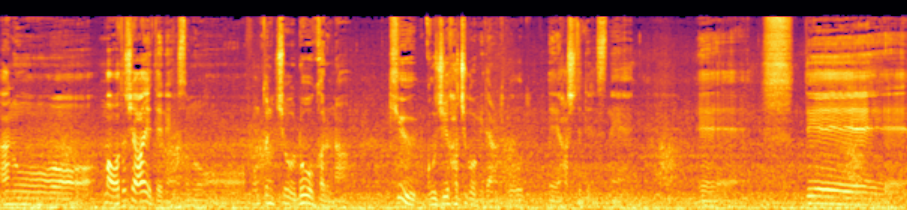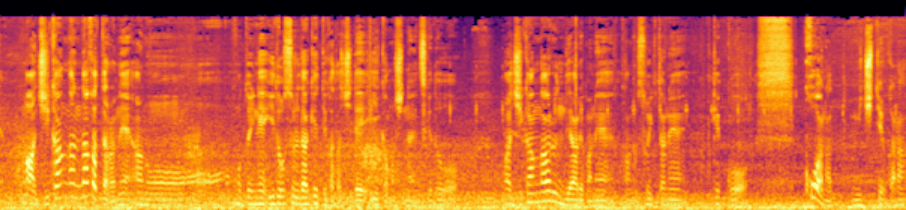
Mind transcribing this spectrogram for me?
あのま私はあえてねその本当に超ローカルな旧58号みたいなところを、え走っててですね、えーでまあ時間がなかったらねあのー本当にね移動するだけっていう形でいいかもしれないですけど、まあ、時間があるんであればねあのそういったね結構コアな道っていうかな、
